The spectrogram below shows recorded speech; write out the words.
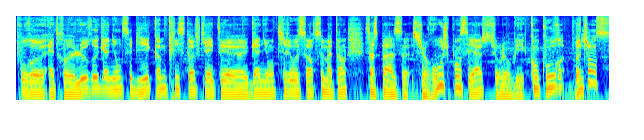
pour euh, être l'heureux gagnant de ces billets, comme Christophe qui a été euh, gagnant tiré au sort ce matin. Ça se passe sur rouge.ch sur l'onglet concours. Bonne chance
